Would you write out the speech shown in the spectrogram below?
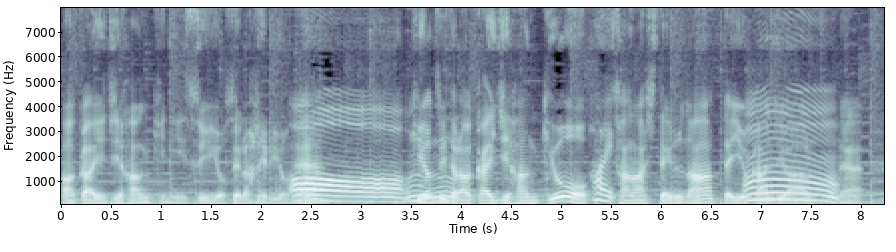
赤い自販機に吸い寄せられるよね。ああ気がついたら赤い自販機をはい。探しているなっていう感じがあるね、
